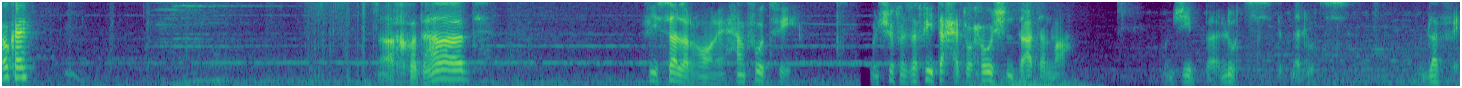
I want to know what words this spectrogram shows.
أوكي ناخذ هاد في cellar هون حنفوت فيه ونشوف اذا في تحت وحوش نتقاتل معه ونجيب loots بدنا loots. ن level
